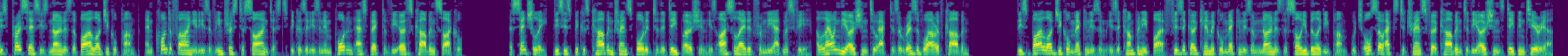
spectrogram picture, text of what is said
This process is known as the biological pump, and quantifying it is of interest to scientists because it is an important aspect of the Earth's carbon cycle. Essentially, this is because carbon transported to the deep ocean is isolated from the atmosphere, allowing the ocean to act as a reservoir of carbon. This biological mechanism is accompanied by a physico-chemical mechanism known as the solubility pump which also acts to transfer carbon to the ocean's deep interior.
